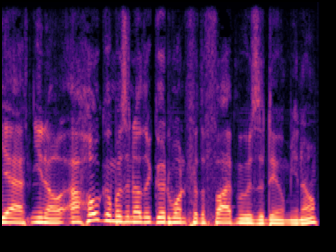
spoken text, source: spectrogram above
Yeah, you know, uh, Hogan was another good one for the five moves of doom. You know,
